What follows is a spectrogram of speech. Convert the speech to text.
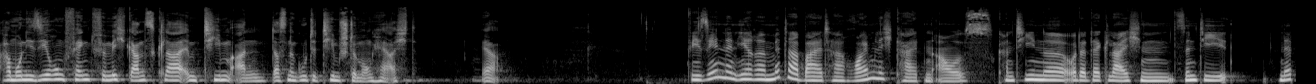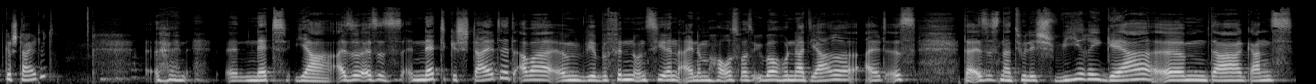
Harmonisierung fängt für mich ganz klar im Team an, dass eine gute Teamstimmung herrscht. Ja. Wie sehen denn Ihre Mitarbeiterräumlichkeiten aus? Kantine oder dergleichen? Sind die nett gestaltet? Äh, nett, ja. Also es ist nett gestaltet, aber ähm, wir befinden uns hier in einem Haus, was über 100 Jahre alt ist. Da ist es natürlich schwieriger, ähm, da ganz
